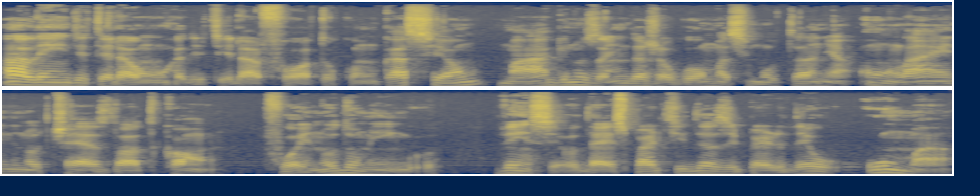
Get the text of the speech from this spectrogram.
Além de ter a honra de tirar foto com Cassião, Magnus ainda jogou uma simultânea online no chess.com. Foi no domingo. Venceu 10 partidas e perdeu uma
